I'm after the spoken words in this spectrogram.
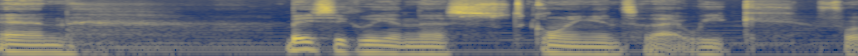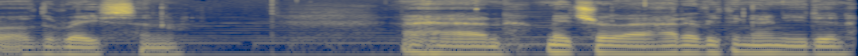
and basically in this going into that week for the race and I had made sure that I had everything I needed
